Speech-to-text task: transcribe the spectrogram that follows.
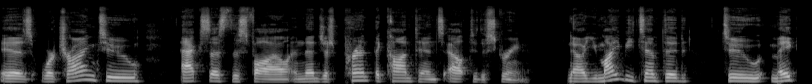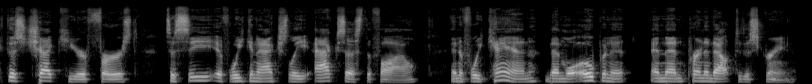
is we're trying to access this file and then just print the contents out to the screen. Now you might be tempted to make this check here first to see if we can actually access the file. And if we can, then we'll open it and then print it out to the screen.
